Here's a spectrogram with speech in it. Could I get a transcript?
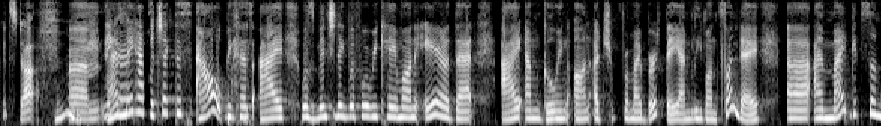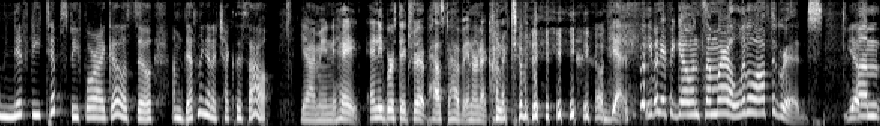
Good stuff. Mm. Um, I may have to check this out because I was mentioning before we came on air that I am going on a trip for my birthday. I'm leave on Sunday. Uh, I might get some nifty tips before I go. So I'm definitely going to check this out. Yeah, I mean, hey, any birthday trip has to have internet connectivity. you know? Yes, even if you're going somewhere a little off the grid. Yeah. Um,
